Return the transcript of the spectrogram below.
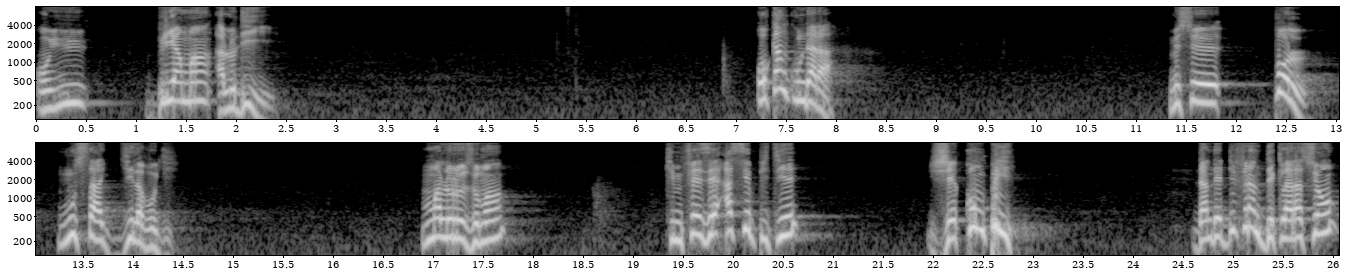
ont eu brillamment à le dire. Au camp Kundara, M. Paul Moussa Djilavodi, malheureusement, qui me faisait assez pitié, j'ai compris dans des différentes déclarations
